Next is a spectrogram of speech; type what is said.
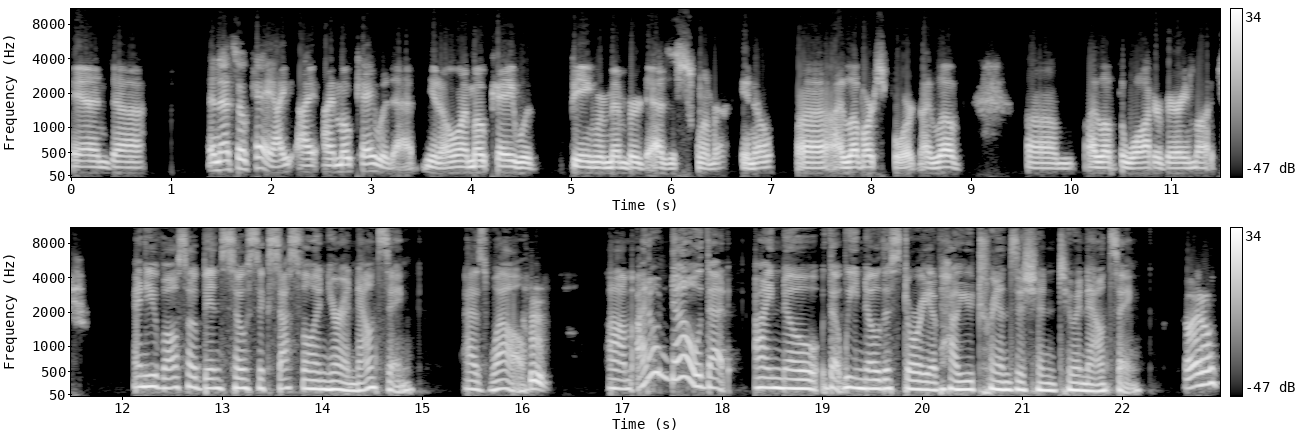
and uh, and that's okay. I, I I'm okay with that. You know, I'm okay with being remembered as a swimmer. You know, uh, I love our sport. I love um, I love the water very much. And you've also been so successful in your announcing as well. Hmm. Um, I don't know that I know that we know the story of how you transitioned to announcing. I don't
